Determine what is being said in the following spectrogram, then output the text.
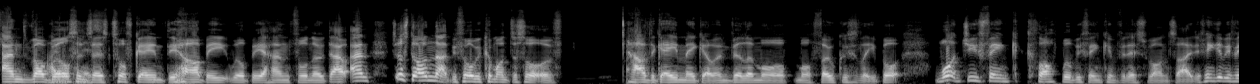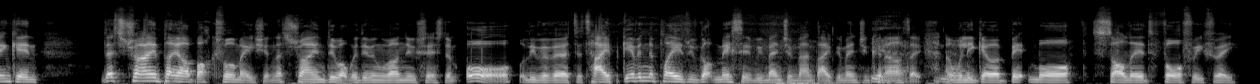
And Rob Wilson says, tough game. The Diaby will be a handful, no doubt. And just on that, before we come on to sort of how the game may go and Villa more more focusedly, but what do you think Klopp will be thinking for this one side? Do you think he'll be thinking, let's try and play our box formation, let's try and do what we're doing with our new system, or will he revert to type? Given the players we've got missing, we mentioned Van Dijk, we mentioned Yeah, and yeah. will he go a bit more solid 4 3 3?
